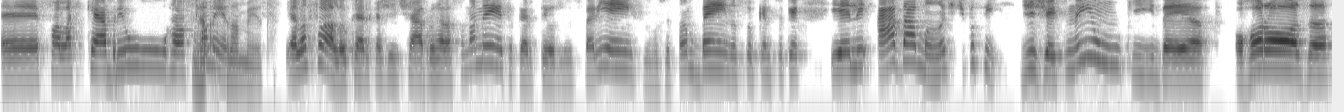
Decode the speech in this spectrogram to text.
é, falar que quer abrir o relacionamento. Relacionamento. Ela fala, eu quero que a gente abra o relacionamento, eu quero ter outras experiências, você também, não sei o que, não sei o que. E ele, adamante, tipo assim, de jeito nenhum, que ideia horrorosa,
